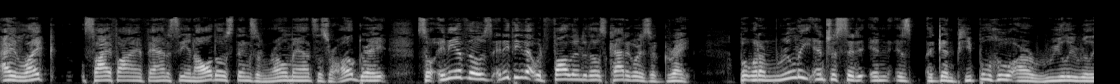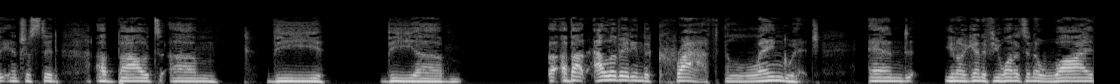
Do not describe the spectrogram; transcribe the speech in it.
I, I like sci-fi and fantasy and all those things and romance. Those are all great. So any of those, anything that would fall into those categories are great. But what I'm really interested in is again, people who are really, really interested about, um, the, the, um, about elevating the craft, the language. And, you know, again, if you wanted to know why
